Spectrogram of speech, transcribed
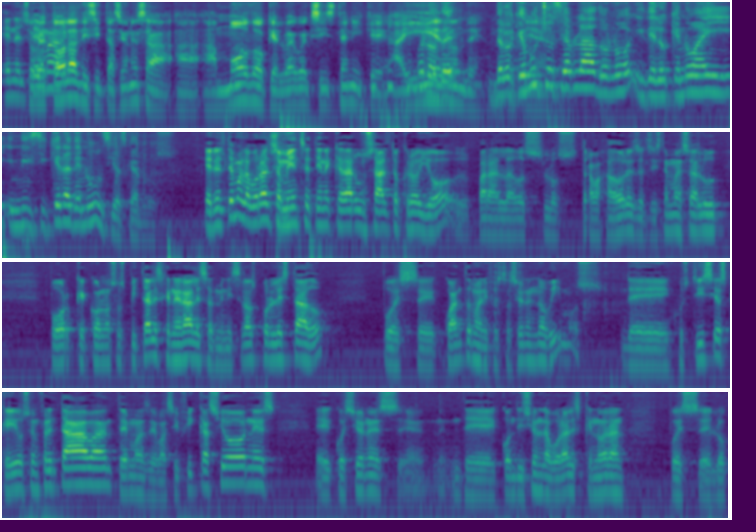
en, el sobre todo las licitaciones a, modo que luego existen y que ahí es donde... De lo que mucho se ha hablado, ¿no? Y de lo que no hay ni siquiera denuncias, Carlos. En el tema laboral también se tiene que dar un salto, creo yo, para los, los trabajadores del sistema de salud, porque con los hospitales generales administrados por el Estado, pues eh, cuántas manifestaciones no vimos de injusticias que ellos enfrentaban, temas de basificaciones, eh, cuestiones eh, de condiciones laborales que no eran pues lo,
